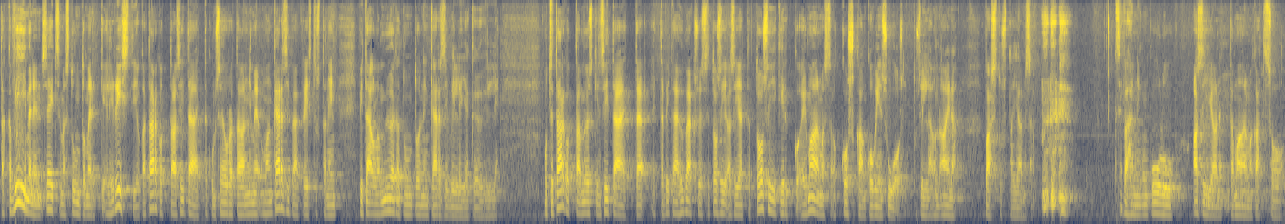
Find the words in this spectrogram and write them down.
taikka viimeinen seitsemäs tuntomerkki, eli risti, joka tarkoittaa sitä, että kun seurataan nimenomaan kärsivää Kristusta, niin pitää olla myötätuntoinen kärsiville ja köyhille. Mutta se tarkoittaa myöskin sitä, että, että pitää hyväksyä se tosiasia, että tosi kirkko ei maailmassa ole koskaan kovin suosittu. Sillä on aina vastustajansa. se vähän niin kuin kuuluu asiaan, että maailma katsoo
